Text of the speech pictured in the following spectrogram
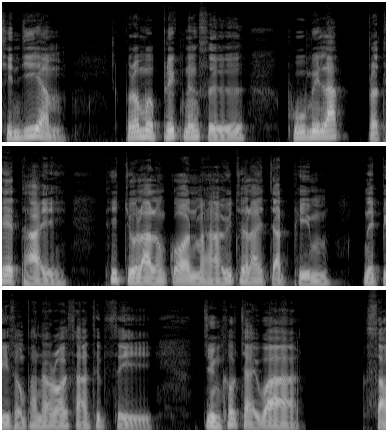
ชิ้นเยี่ยม เพราะเมื่อพลิกหนังสือ ภูมิลักษ์ประเทศไทย ที่จุฬาลงกรณ์มหาวิทยาลัยจัดพิมพ์ ในปี 2534 จึงเข้าใจว่า เสา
